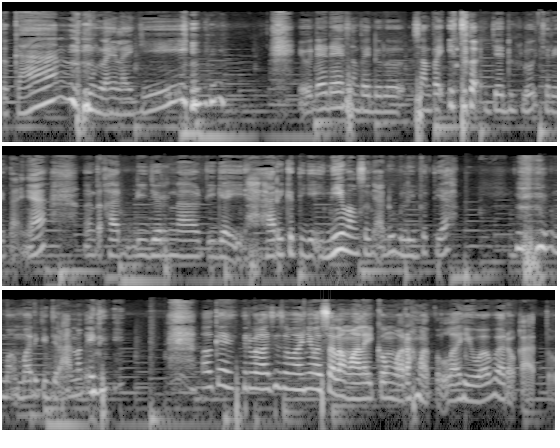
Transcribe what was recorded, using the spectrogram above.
gitu kan. Mulai lagi. Ya udah deh sampai dulu sampai itu aja dulu ceritanya. Untuk hari di jurnal tiga hari ketiga ini maksudnya aduh belibet ya. Mama dikejar anak ini. Oke, terima kasih semuanya. Wassalamualaikum warahmatullahi wabarakatuh.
